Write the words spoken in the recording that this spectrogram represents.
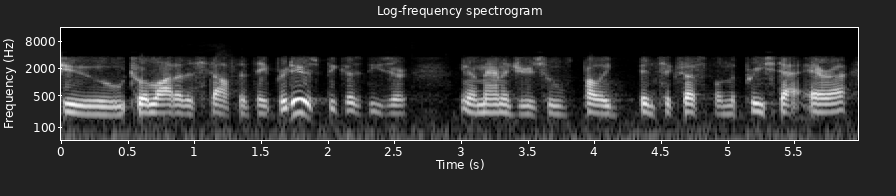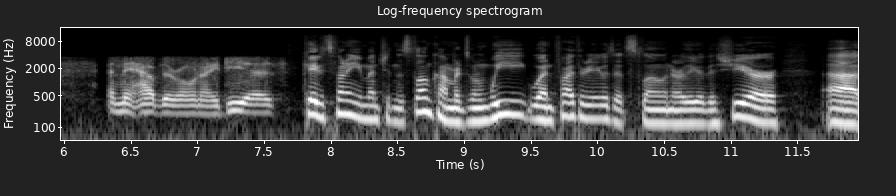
to to a lot of the stuff that they produce because these are you know managers who've probably been successful in the pre-stat era and they have their own ideas. Kate, it's funny you mentioned the Sloan conference. When we when 538 was at Sloan earlier this year, uh,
